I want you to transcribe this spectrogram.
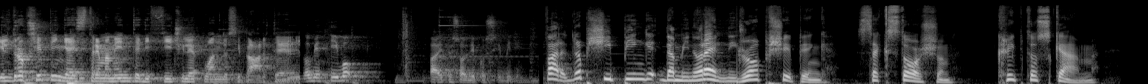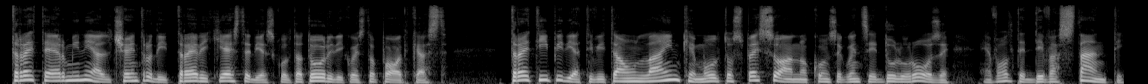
Il dropshipping è estremamente difficile quando si parte. L'obiettivo? Fare più soldi possibili. Fare dropshipping da minorenni. Dropshipping, sextortion, crypto scam. Tre termini al centro di tre richieste di ascoltatori di questo podcast. Tre tipi di attività online che molto spesso hanno conseguenze dolorose e a volte devastanti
